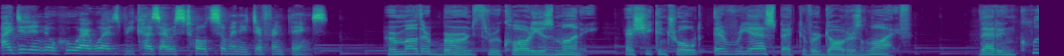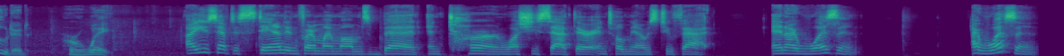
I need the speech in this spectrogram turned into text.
I didn't know who I was because I was told so many different things. Her mother burned through Claudia's money as she controlled every aspect of her daughter's life. That included her weight. I used to have to stand in front of my mom's bed and turn while she sat there and told me I was too fat. And I wasn't. I wasn't.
